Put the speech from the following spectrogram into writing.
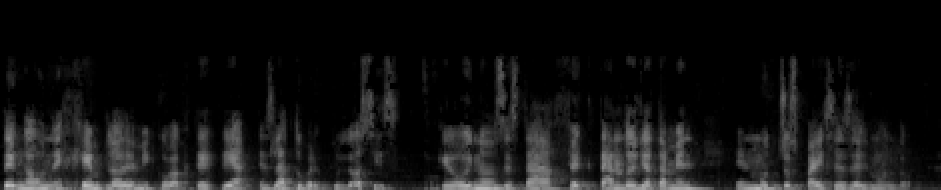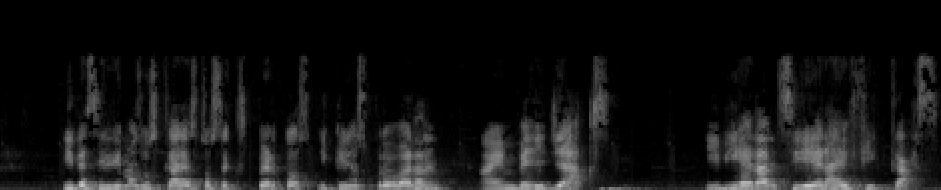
tenga un ejemplo de micobacteria, es la tuberculosis, que hoy nos está afectando ya también en muchos países del mundo. Y decidimos buscar a estos expertos y que ellos probaran a Embeljax y vieran si era eficaz.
